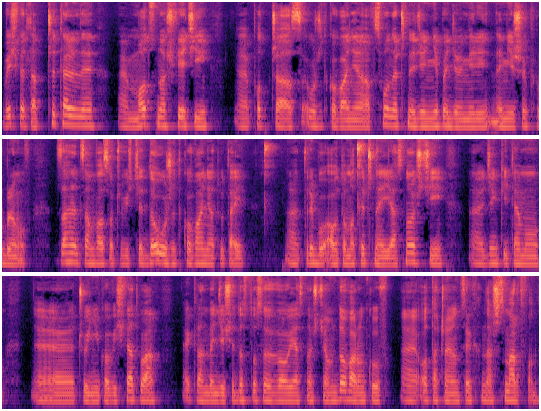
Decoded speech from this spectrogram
Wyświetlacz czytelny, e, mocno świeci. E, podczas użytkowania w słoneczny dzień nie będziemy mieli najmniejszych problemów. Zachęcam Was oczywiście do użytkowania tutaj e, trybu automatycznej jasności. E, Dzięki temu e, czujnikowi światła ekran będzie się dostosowywał jasnością do warunków e, otaczających nasz smartfon.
